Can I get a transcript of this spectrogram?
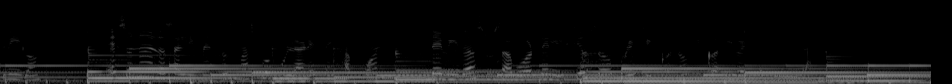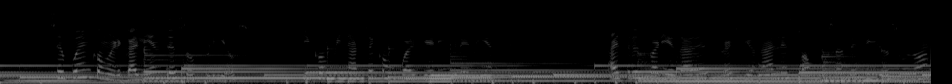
trigo. Es uno de los alimentos más populares en Japón debido a su sabor delicioso, precipitado pueden comer calientes o fríos y combinarse con cualquier ingrediente. Hay tres variedades regionales famosas de fideos udon,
